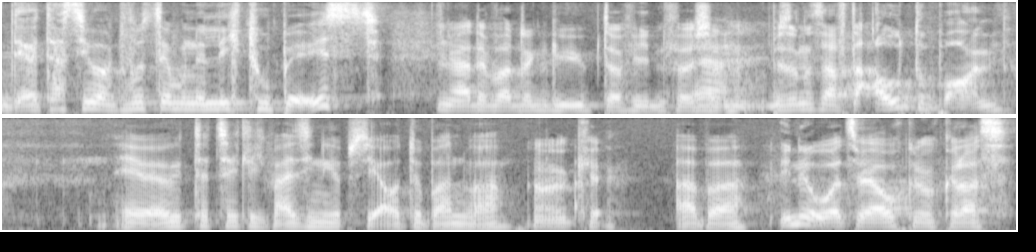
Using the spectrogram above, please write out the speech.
der, dass der überhaupt wusste, wo eine Lichthupe ist. Ja, der war dann geübt auf jeden Fall schon. Ja. Besonders auf der Autobahn. Ja, tatsächlich weiß ich nicht, ob es die Autobahn war. Ah, Okay. Aber Innerorts wäre auch noch krass.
